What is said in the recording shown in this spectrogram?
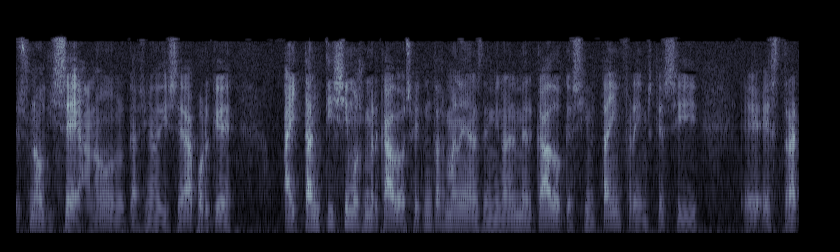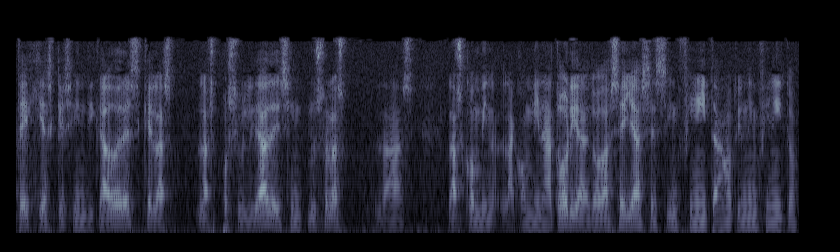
es una odisea, ¿no? Casi una odisea porque hay tantísimos mercados, hay tantas maneras de mirar el mercado, que si timeframes, que si eh, estrategias, que si indicadores, que las, las posibilidades, incluso las, las, las la combinatoria de todas ellas es infinita, no tiene infinito.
